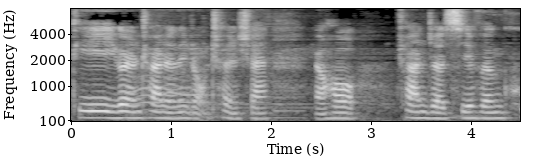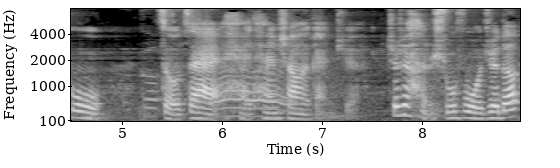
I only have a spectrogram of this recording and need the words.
T，一个人穿着那种衬衫，然后穿着七分裤走在海滩上的感觉，就是很舒服。我觉得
